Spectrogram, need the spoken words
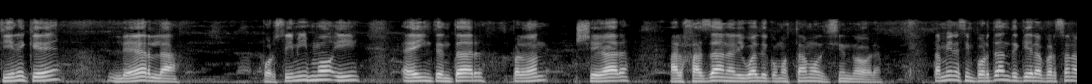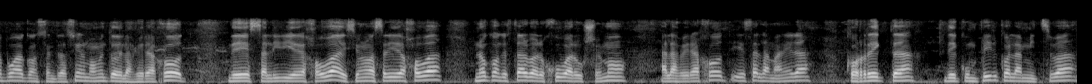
tiene que leerla por sí mismo y, e intentar, perdón, llegar al Hazán, al igual de como estamos diciendo ahora. También es importante que la persona ponga concentración en el momento de las verajot, de salir de Jehová, y si uno va a salir de Jehová, no contestar Barujú Barushemó a las verajot, y esa es la manera correcta de cumplir con la mitzvah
